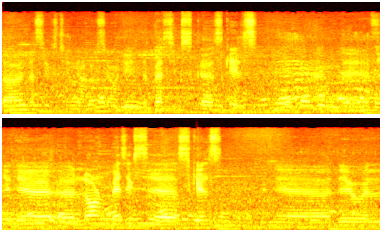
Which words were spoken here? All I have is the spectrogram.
the under 16 or 17 the basic sk- skills. And uh, if you they, learn basic skills they will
